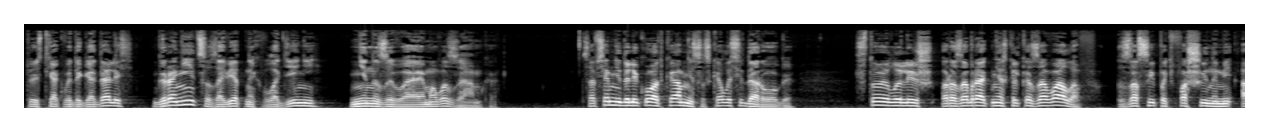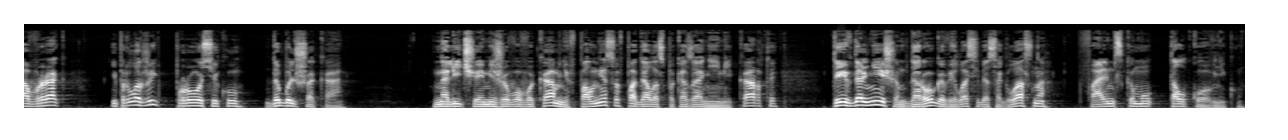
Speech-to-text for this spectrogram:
То есть, как вы догадались, граница заветных владений неназываемого замка. Совсем недалеко от камня сыскалась и дорога. Стоило лишь разобрать несколько завалов, засыпать фашинами овраг и проложить просеку до большака. Наличие межевого камня вполне совпадало с показаниями карты, да и в дальнейшем дорога вела себя согласно фальмскому толковнику.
